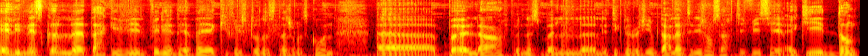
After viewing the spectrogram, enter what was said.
اللي الناس كل تحكي فيه ال période هذايا كيفاش تونس نجم تكون آه pôle آه بالنسبة للتكنولوجي نتاع ال intelligence artificielle أكيد. donc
